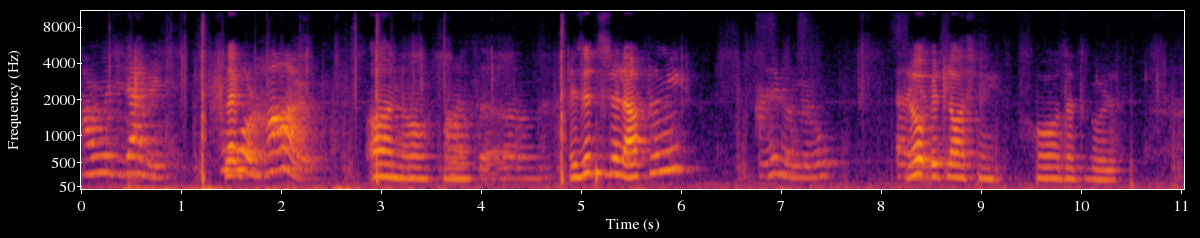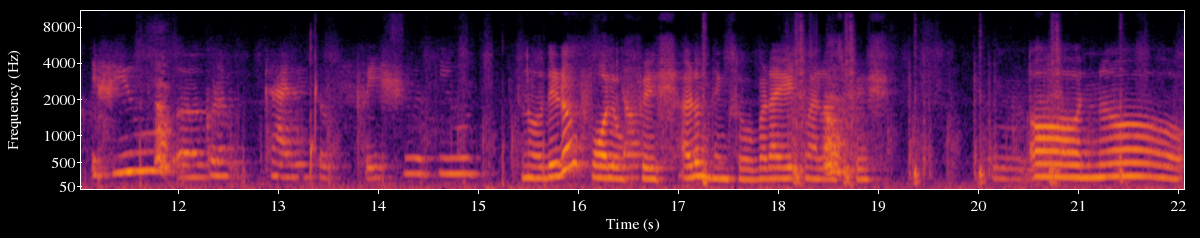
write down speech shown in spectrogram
How much damage? Like- hearts. Oh no, no. Awesome. Is it still after me? I don't know. Uh, Nope, it lost me. Oh, that's good. If you uh, could have carried the fish with you, No, they don't follow No. fish. I don't think so, but I ate my last fish. mm, Oh no.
